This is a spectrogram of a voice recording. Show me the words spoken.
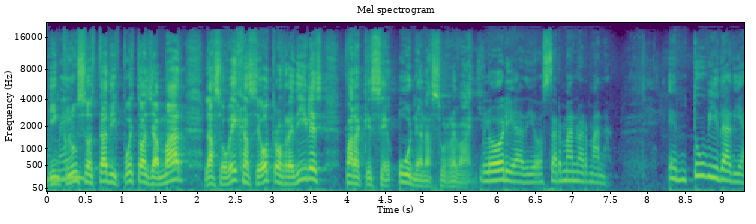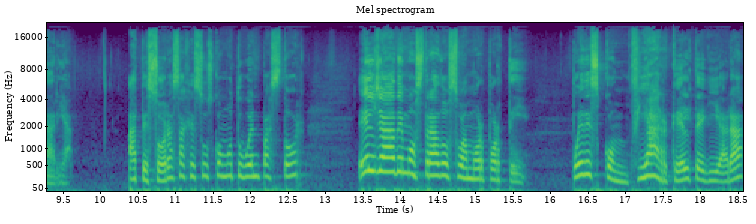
incluso está dispuesto a llamar las ovejas de otros rediles para que se unan a su rebaño. Gloria a Dios, hermano, hermana. En tu vida diaria, ¿atesoras a Jesús como tu buen pastor? Él ya ha demostrado su amor por ti. Puedes confiar que Él te guiará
